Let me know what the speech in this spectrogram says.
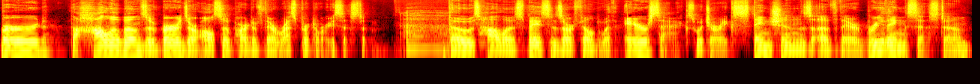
Bird, the hollow bones of birds are also part of their respiratory system. Those hollow spaces are filled with air sacs, which are extensions of their breathing system.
